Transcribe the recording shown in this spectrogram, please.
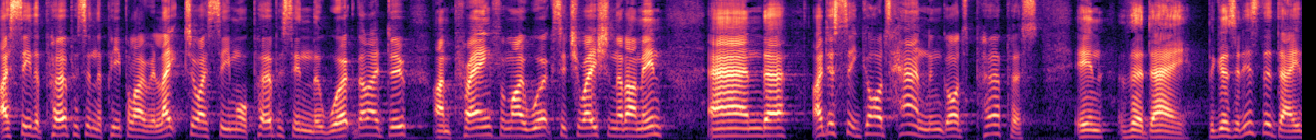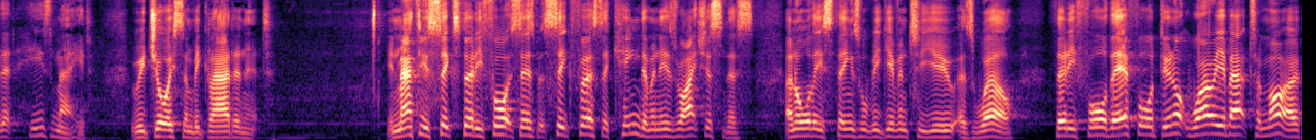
I see the purpose in the people I relate to. I see more purpose in the work that I do. I'm praying for my work situation that I'm in. And uh, I just see God's hand and God's purpose in the day because it is the day that He's made. Rejoice and be glad in it. In Matthew 6:34 it says, "But seek first the kingdom and his righteousness, and all these things will be given to you as well." 34, therefore do not worry about tomorrow,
